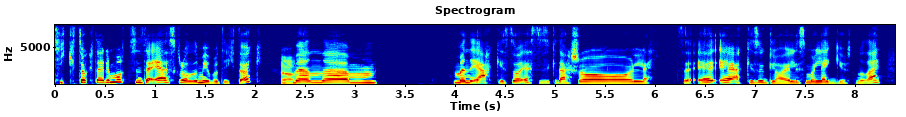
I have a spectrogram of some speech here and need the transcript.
TikTok derimot, syns jeg Jeg scroller mye på TikTok, men, ehm, men jeg er ikke så Jeg syns ikke det er så lett jeg, jeg er ikke så glad i liksom å legge ut noe der.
